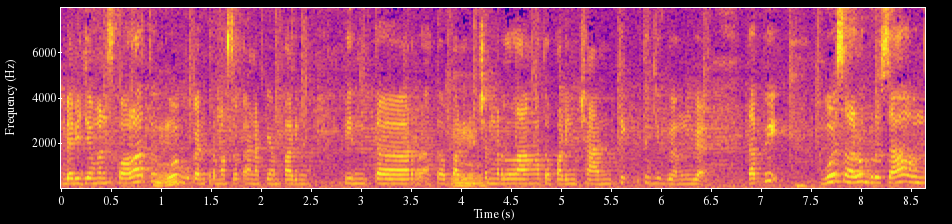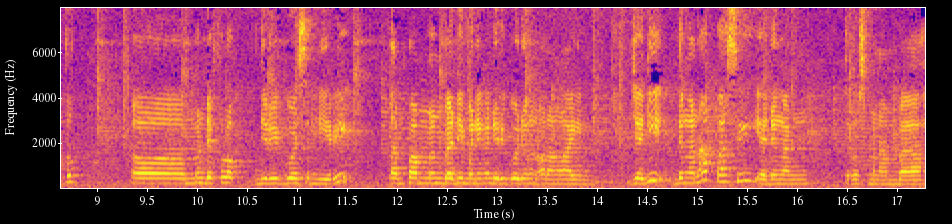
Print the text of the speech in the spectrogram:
dari zaman sekolah tuh Hmm. gue bukan termasuk anak yang paling pinter atau paling Hmm. cemerlang atau paling cantik itu juga enggak tapi gue selalu berusaha untuk uh, mendevelop diri gue sendiri tanpa membanding-bandingkan diri gue dengan orang lain jadi dengan apa sih ya dengan terus menambah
